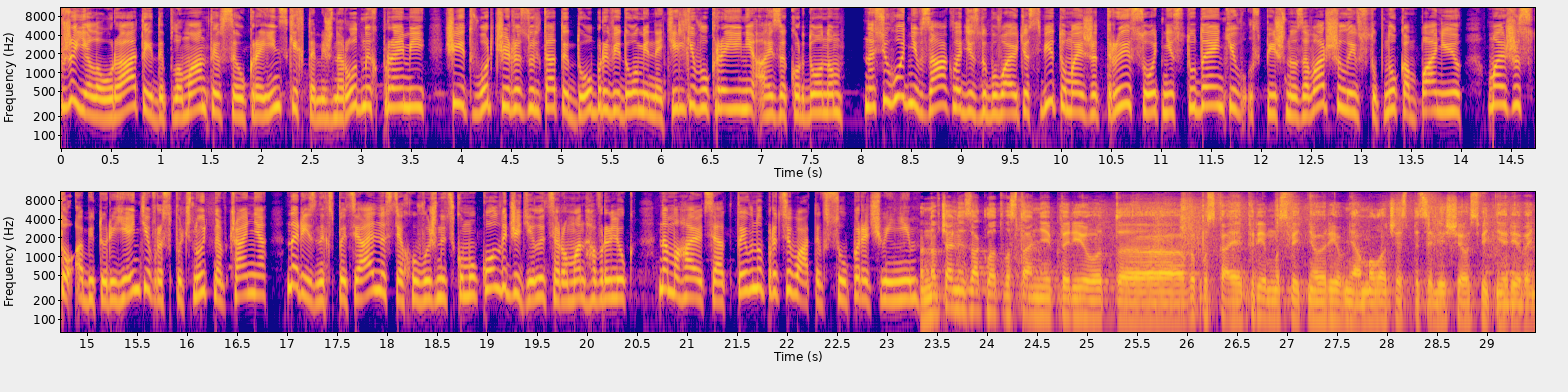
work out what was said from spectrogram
вже є лауреати і дипломанти всеукраїнських та міжнародних премій, чиї творчі результати добре відомі не тільки в Україні, а й за кордоном. На сьогодні в закладі здобувають освіту майже три сотні студентів. Успішно завершили і вступну кампанію. Майже 100 абітурієнтів розпочнуть навчання на різних спеціальностях у Вижницькому коледжі. Ділиться Роман Гаврилюк. Намагаються активно працювати всупереч війні. Навчальний заклад в останній період е, випускає, крім освітнього рівня, молодший спеціаліст освітній рівень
